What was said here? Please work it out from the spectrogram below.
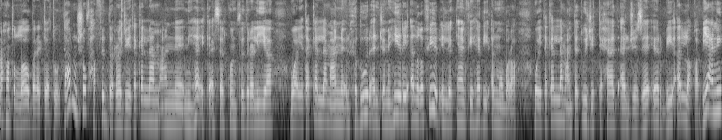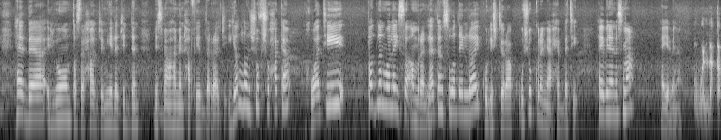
ورحمة الله وبركاته. تعالوا نشوف حفيظ دراجي يتكلم عن نهائي كأس الكونفدرالية ويتكلم عن الحضور الجماهيري الغفير اللي كان في هذه المباراة ويتكلم عن تتويج اتحاد الجزائر باللقب. يعني هذا اليوم تصريحات جميلة جدا نسمعها من حفيظ دراجي يلا نشوف شو حكى. أخواتي فضلا وليس امرا. لا تنسوا وضع ال like والاشتراك. وشكرا يا أحبتي. هيا بنا نسمع. هيا بنا. أول لقب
